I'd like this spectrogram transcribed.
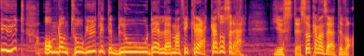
ut om de tog ut lite blod eller man fick kräkas och sådär. Just det, så kan man säga att det var.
